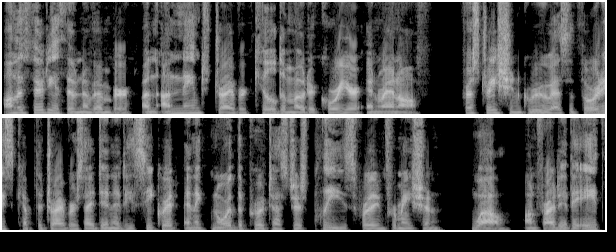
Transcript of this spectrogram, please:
On the 30th of November, an unnamed driver killed a motor courier and ran off. Frustration grew as authorities kept the driver's identity secret and ignored the protesters' pleas for information. Well, on Friday the 8th,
